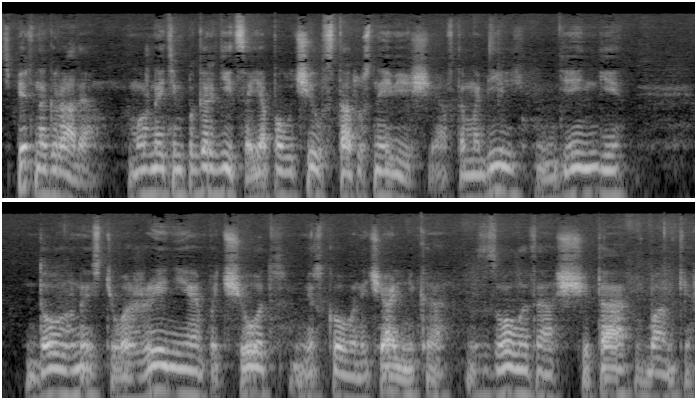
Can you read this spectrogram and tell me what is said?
теперь награда. Можно этим погордиться. Я получил статусные вещи. Автомобиль, деньги, должность, уважение, почет мирского начальника, золото, счета в банке,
